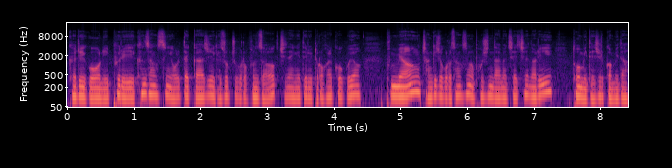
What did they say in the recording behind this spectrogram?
그리고 리플이 큰 상승이 올 때까지 계속적으로 분석 진행해 드리도록 할 거고요. 분명 장기적으로 상승을 보신다면 제 채널이 도움이 되실 겁니다.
